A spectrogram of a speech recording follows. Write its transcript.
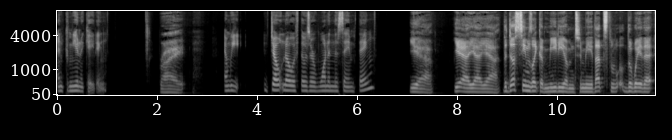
and communicating, right. and we don't know if those are one and the same thing. Yeah. Yeah, yeah, yeah. The dust seems like a medium to me. That's the the way that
